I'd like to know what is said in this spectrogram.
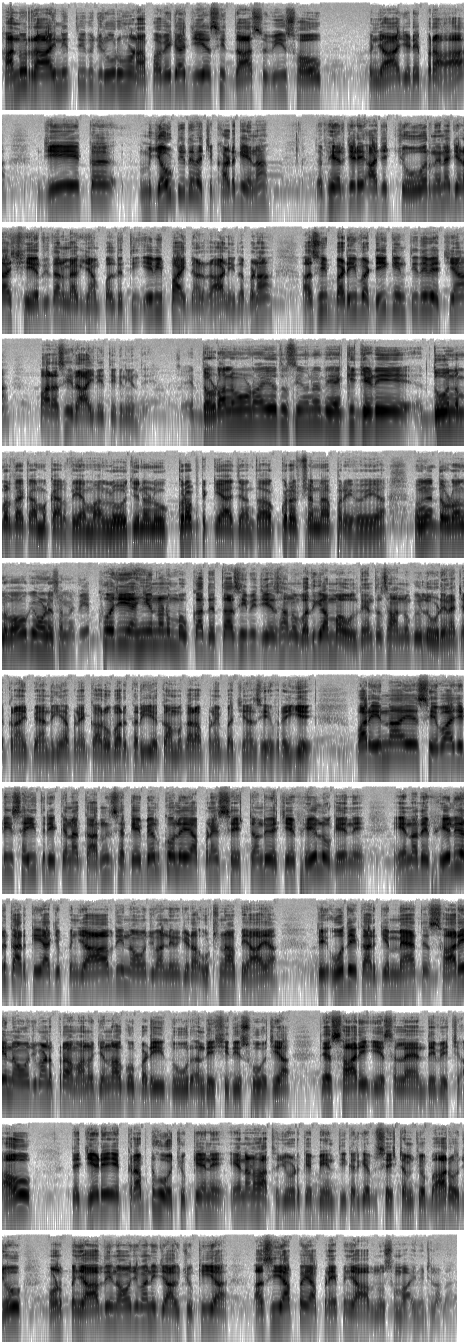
ਸਾਨੂੰ ਰਾਜਨੀਤਿਕ ਜ਼ਰੂਰ ਹੋਣਾ ਪਵੇਗਾ ਜੇ ਅਸੀਂ 10 20 100 50 ਜਿਹੜੇ ਭਰਾ ਜੇ ਇੱਕ ਮੈਜੋਰਟੀ ਦੇ ਵਿੱਚ ਖੜ ਗਏ ਨਾ, ਤੇ ਫਿਰ ਜਿਹੜੇ ਅੱਜ ਚੋਰ ਨੇ ਨਾ, ਜਿਹੜਾ ਸ਼ੇਰ ਦੀ ਤੁਹਾਨੂੰ ਮੈਂ ਐਗਜ਼ਾਮਪਲ ਦਿੱਤੀ, ਇਹ ਵੀ ਭਾਈ ਨਾਲ ਰਾਹ ਨਹੀਂ ਲੱਭਣਾ। ਅਸੀਂ ਬੜੀ ਵੱਡੀ ਗਿਣਤੀ ਦੇ ਵਿੱਚ ਆ, ਪਰ ਅਸੀਂ ਰਾਜਨੀਤਿਕ ਨਹੀਂ ਹੁੰਦੇ। ਇਹ ਦੌੜਾਂ ਲਵਾਉਣ ਆਏ ਹੋ ਤੁਸੀਂ ਉਹਨਾਂ ਦੇ ਕਿ ਜਿਹੜੇ 2 ਨੰਬਰ ਦਾ ਕੰਮ ਕਰਦੇ ਆ, ਮੰਨ ਲਓ ਜਿਨ੍ਹਾਂ ਨੂੰ ਕਰਪਟ ਕਿਹਾ ਜਾਂਦਾ ਕਰਪਸ਼ਨ ਨਾਲ ਭਰੇ ਹੋਏ ਆ, ਉਹਨਾਂ ਦੌੜਾਂ ਲਵਾਓਗੇ ਆਉਣੇ ਸਮੇਂ 'ਚ? ਵੇਖੋ ਜੀ, ਅਸੀਂ ਉਹਨਾਂ ਨੂੰ ਮੌਕਾ ਦਿੱਤਾ ਸੀ ਵੀ ਜੇ ਸਾਨੂੰ ਵਧੀਆ ਮਾਹੌਲ ਦੇਣ ਤਾਂ ਸਾਨੂੰ ਕੋਈ ਲੋੜ ਇਹਨਾਂ ਚੱਕਰਾਂ 'ਚ ਪੈਂਦੀਆਂ ਆਪਣੇ ਕਾਰੋਬਾਰ ਕਰੀਏ, ਕੰਮ ਕਰ, ਆਪਣੇ ਬੱਚਿਆਂ ਸੇਫ ਰਹੀਏ ਪਰ ਇਹਨਾਂ ਇਹ ਸੇਵਾ ਜਿਹੜੀ ਸਹੀ ਤਰੀਕੇ ਨਾਲ ਕਰ ਨਹੀਂ ਸਕੇ, ਬਿਲਕੁਲ ਇਹ ਆਪਣੇ ਸਿਸਟਮ ਦੇ ਵਿੱਚ ਇਹ ਫੇਲ ਹੋ ਗਏ ਨੇ ਇਹਨਾਂ ਦੇ ਫੇਲਿਅਰ ਕਰਕੇ ਅੱਜ ਪੰਜਾਬ ਦੀ ਨੌਜਵਾਨੀ ਨੂੰ ਜਿਹੜਾ ਉੱਠਣਾ ਪਿਆ ਆ ਤੇ ਉਹਦੇ ਕਰਕੇ ਮੈਂ ਤੇ ਸਾਰੇ ਨੌਜਵਾਨ ਭਰਾਵਾਂ ਨੂੰ ਜਿਨ੍ਹਾਂ ਕੋ ਬੜੀ ਦੂਰ ਅੰਦੇਸ਼ੀ ਦੀ ਸੋਚ ਆ ਤੇ ਸਾਰੇ ਇਸ ਲਾਈਨ ਦੇ ਵਿੱਚ ਆਓ ਤੇ ਜਿਹੜੇ ਇਹ ਕਰਪਟ ਹੋ ਚੁੱਕੇ ਨੇ, ਇਹਨਾਂ ਨੂੰ ਹੱਥ ਜੋੜ ਕੇ ਬੇਨਤੀ ਕਰੀਏ ਵੀ ਸਿਸਟਮ ਚੋਂ ਬਾਹਰ ਹੋ ਜਾਓ। ਹੁਣ ਪੰਜਾਬ ਦੀ ਨੌਜਵਾਨੀ ਜਾਗ ਚੁੱਕੀ ਆ, ਅਸੀਂ ਆਪੇ ਆਪਣੇ ਪੰਜਾਬ ਨੂੰ ਸਮਾਜ ਨੂੰ ਚਲਾਵਾਂਗੇ।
